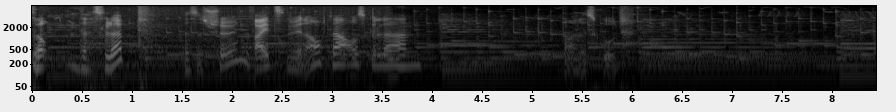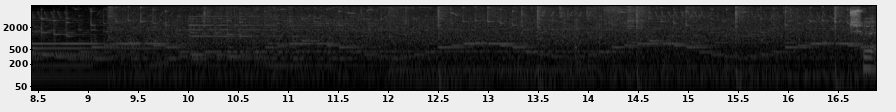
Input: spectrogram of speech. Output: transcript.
So, das löppt. Das ist schön. Weizen wird auch da ausgeladen. Alles gut. Schön.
